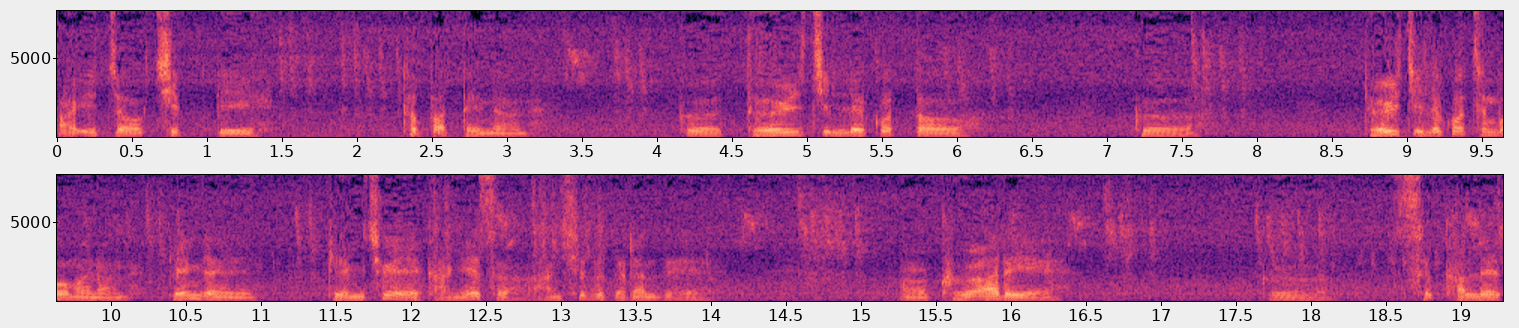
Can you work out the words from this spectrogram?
아, 이쪽 집뒤 텃밭에 있는 그 덜 찔레꽃도 그 덜 찔레꽃은 보면은 굉장히 병충해에 강해서 안 치도 되는데 어, 그 아래에 그 스칼렛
